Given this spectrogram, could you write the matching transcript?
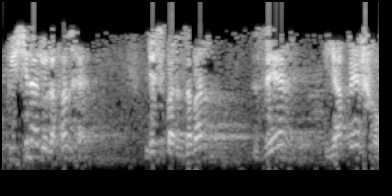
پچھلا جو لفظ ہے، جس پر زبر، زیر یا پیش ہو،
